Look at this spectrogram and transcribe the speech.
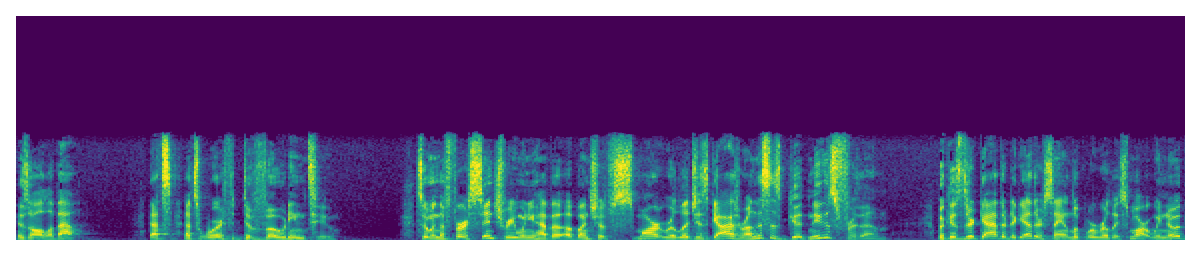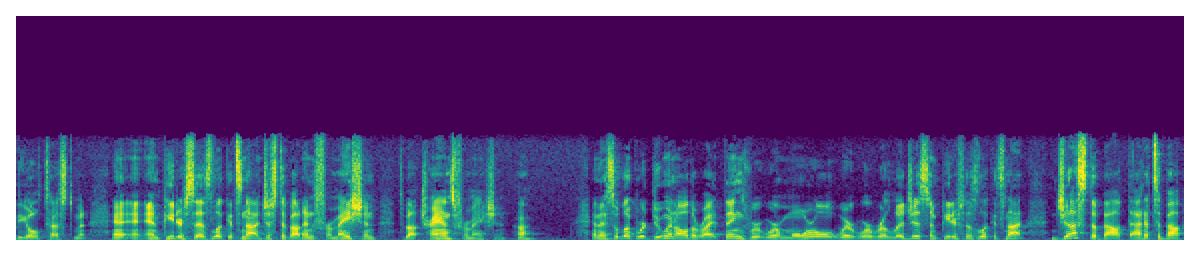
is all about. That's, that's worth devoting to. So, in the first century, when you have a, a bunch of smart religious guys around, this is good news for them because they're gathered together saying, Look, we're really smart. We know the Old Testament. And, and, and, Peter says, Look, it's not just about information, it's about transformation. Huh? And they said, Look, we're doing all the right things. We're, we're moral, we're, we're religious. And Peter says, Look, it's not just about that. It's about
